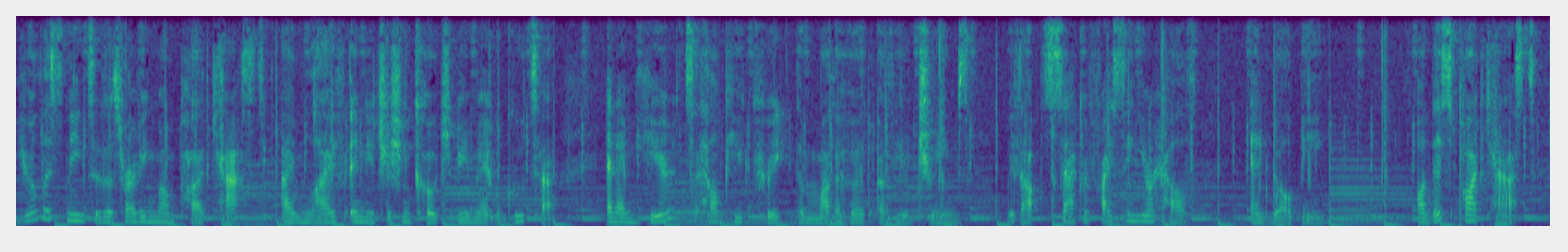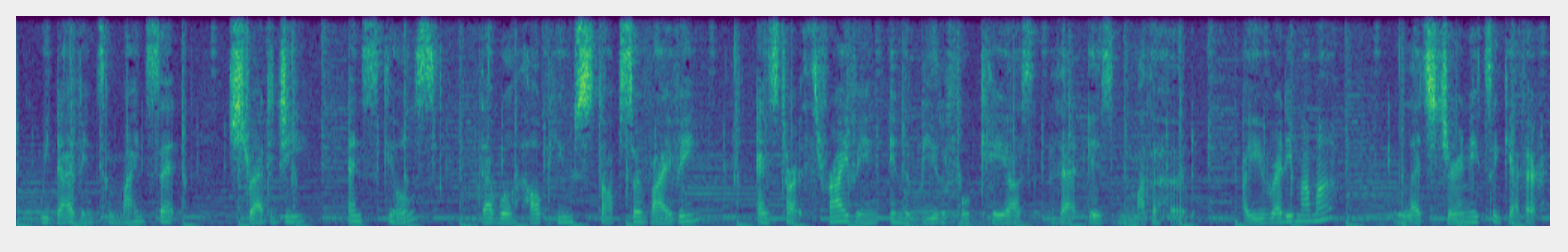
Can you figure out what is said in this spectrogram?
You're listening to the Thriving Mom podcast. I'm life and nutrition coach Ume Oguta, and I'm here to help you create the motherhood of your dreams without sacrificing your health and well being. On this podcast, we dive into mindset, strategy, and skills that will help you stop surviving and start thriving in the beautiful chaos that is motherhood. Are you ready, Mama? Let's journey together.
